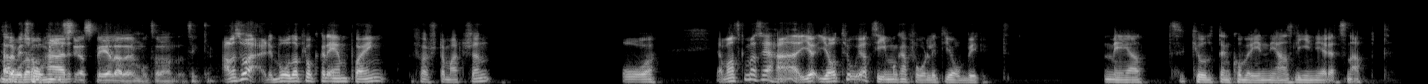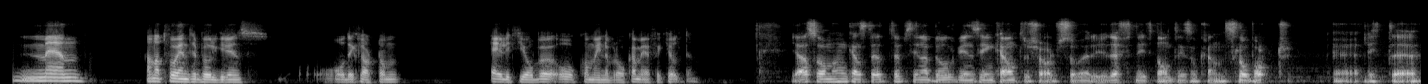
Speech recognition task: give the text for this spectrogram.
Här har vi två här... mysiga spelare mot varandra tycker jag. Ja men så är det. Båda plockade en poäng första matchen. Och ja, vad ska man säga här? Jag, jag tror att Simon kan få lite jobbigt med att Kulten kommer in i hans linje rätt snabbt. Men han har två entry Bullgrens och det är klart, de är lite jobbiga att komma in och bråka med för kulten. Ja, så om han kan stötta upp sina Bullgrins i en countercharge så är det ju definitivt någonting som kan slå bort eh, lite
